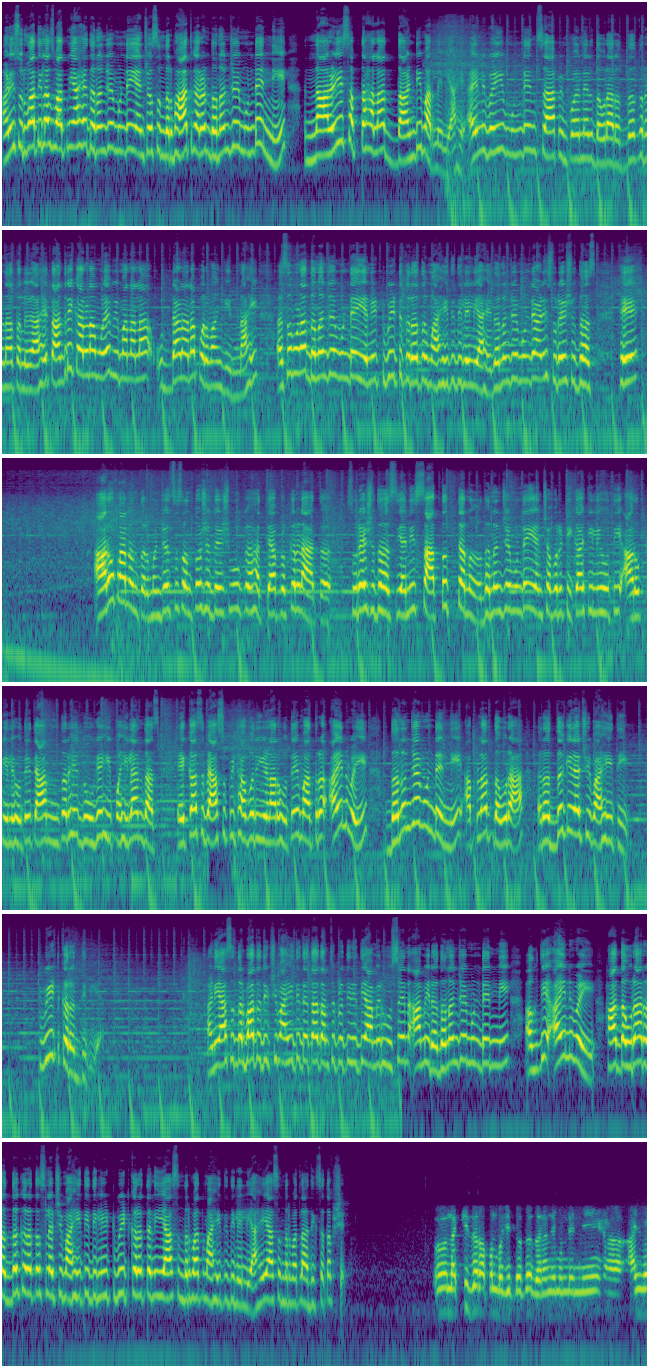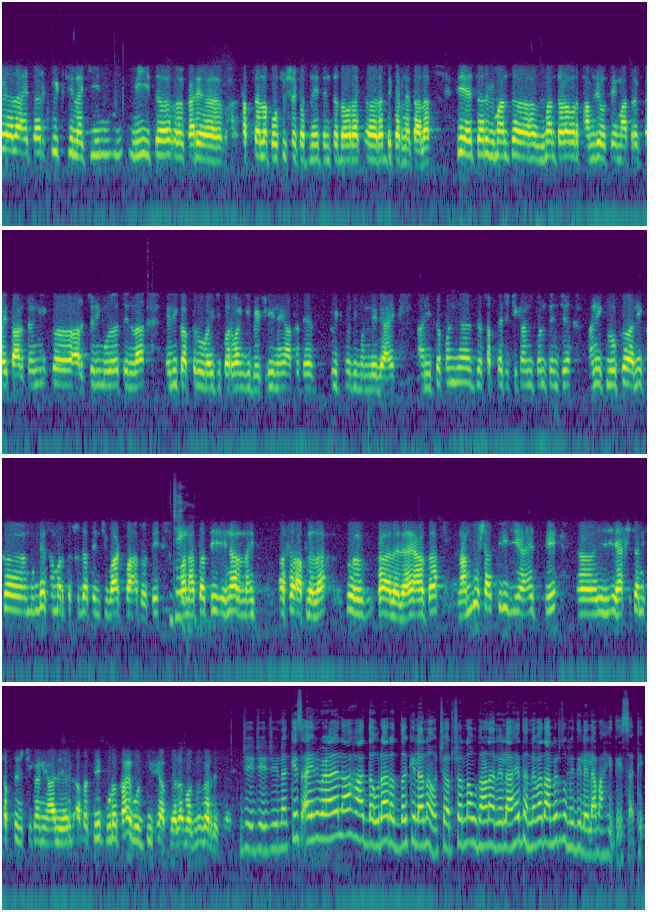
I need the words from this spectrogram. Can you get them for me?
आणि सुरुवातीलाच बातमी आहे धनंजय मुंडे यांच्या संदर्भात कारण धनंजय मुंडेंनी नारळी सप्ताहाला दांडी मारलेली आहे. ऐनवेळी मुंडेंचा पिंपळनेर दौरा रद्द करण्यात आलेला आहे. तांत्रिक कारणामुळे विमानाला उड्डाणाला परवानगी नाही असं म्हणत धनंजय मुंडे यांनी ट्विट करत माहिती दिलेली आहे. धनंजय मुंडे आणि सुरेश धस हे आरोपानंतर म्हणजेच संतोष देशमुख हत्या प्रकरणात सुरेश धस यांनी सातत्यानं धनंजय मुंडे यांच्यावर टीका केली होती आरोप केले होते. त्यानंतर हे दोघेही पहिल्यांदाच एकाच व्यासपीठावर येणार होते. मात्र ऐनवेळी धनंजय मुंडेंनी आपला दौरा रद्द केल्याची माहिती ट्विट करत दिली आहे. आणि या संदर्भात अधिकची माहिती देतात आमचे प्रतिनिधी आमिर हुसेन. आमिर धनंजय मुंडेंनी अगदी ऐनवेळी हा दौरा रद्द करत असल्याची माहिती दिली. ट्विट करत त्यांनी या संदर्भात माहिती दिलेली आहे. या संदर्भातला अधिकचा तपशील. नक्की जर आपण बघितलं तर धनंजय मुंडेंनी ऐन वेळेला आहे तर ट्विट केलं की मी इथं कार्य सप्ताहाला पोहोचू शकत नाही त्यांचा दौरा रद्द करण्यात आला. ते तर विमानत विमानतळावर थांबले होते मात्र काही अ, अडचणीमुळे त्यांना हेलिकॉप्टर उडायची परवानगी भेटली नाही असं त्या ट्विटमध्ये म्हणलेले आहे. आणि इथं पण सप्त्याच्या ठिकाणी पण त्यांचे अनेक लोक अनेक मुंडे समर्थक सुद्धा त्यांची वाट पाहत होते. पण आता ते येणार नाहीत असं आपल्याला कळालेलं आहे. आता नामदेव शास्त्री जे आहेत ते या ठिकाणी सप्त्याच्या ठिकाणी आले आहेत. आता ते पुढे काय बोलतील हे आपल्याला बघणं गरजेचं आहे. जी जी जी. नक्कीच. ऐन वेळेला हा दौरा रद्द केल्यानं चर्चांना उधाण आलेलं आहे. धन्यवाद आमिर तुम्ही दिलेल्या माहितीसाठी.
